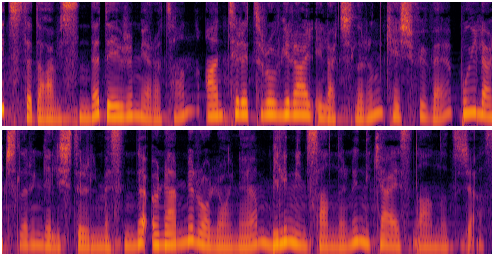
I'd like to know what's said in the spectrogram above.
tedavisinde devrim yaratan antiretroviral ilaçların keşfi ve bu ilaçların geliştirilmesinde önemli rol oynayan bilim insanlarının hikayesini anlatacağız.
